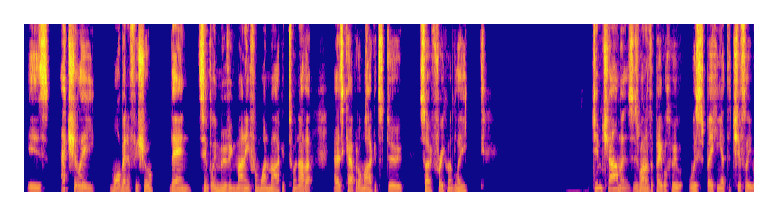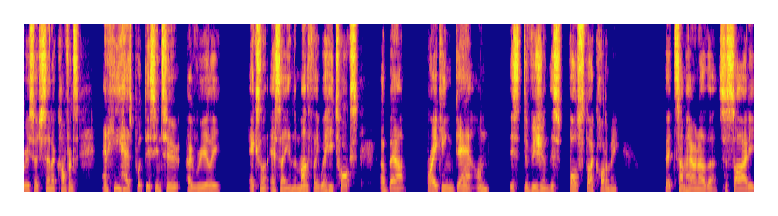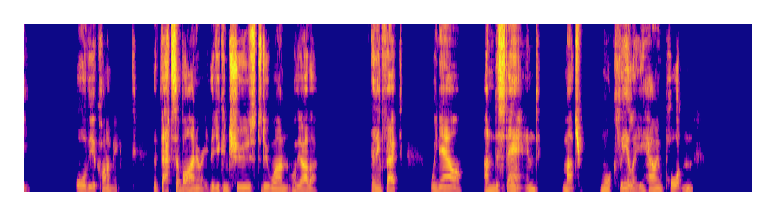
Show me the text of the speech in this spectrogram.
is actually more beneficial than simply moving money from one market to another, as capital markets do so frequently. Jim Chalmers is one of the people who was speaking at the Chifley Research Centre conference, and he has put this into a really excellent essay in the monthly where he talks about breaking down this division, this false dichotomy that somehow or another society or the economy, that that's a binary, that you can choose to do one or the other. That in fact, we now understand much more clearly how important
